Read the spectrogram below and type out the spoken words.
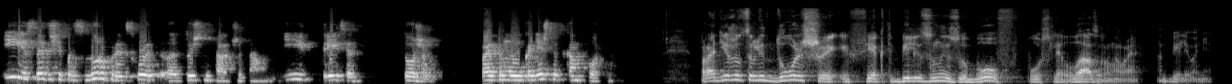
И следующая процедура происходит э, точно так же там, и третья тоже. Поэтому, конечно, это комфортно. Продержится ли дольше эффект белизны зубов после лазерного отбеливания?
